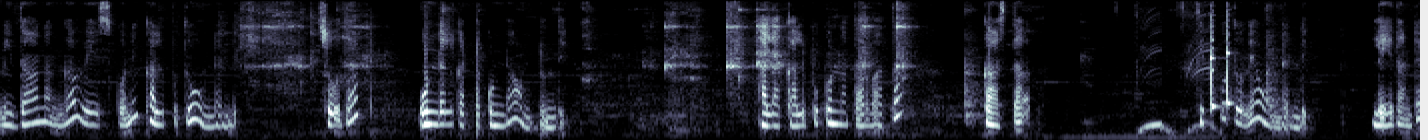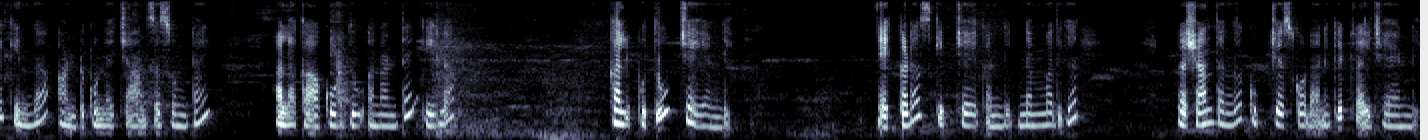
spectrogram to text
నిదానంగా వేసుకొని కలుపుతూ ఉండండి. సో దట్ ఉండలు కట్టకుండా ఉంటుంది. అలా కలుపుకున్న తర్వాత కాస్త తిప్పుతూనే ఉండండి. లేదంటే కింద అంటుకునే ఛాన్సెస్ ఉంటాయి. అలా కాకూడదు అని అంటే ఇలా కలుపుతూ చేయండి. ఎక్కడ స్కిప్ చేయకండి. నెమ్మదిగా ప్రశాంతంగా కుక్ చేసుకోవడానికి ట్రై చేయండి.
